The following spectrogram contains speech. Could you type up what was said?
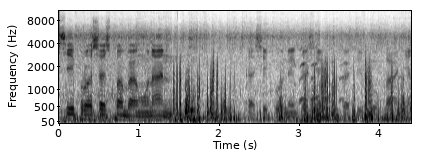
masih proses pembangunan. Kasih kuning kasih buka dibukanya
